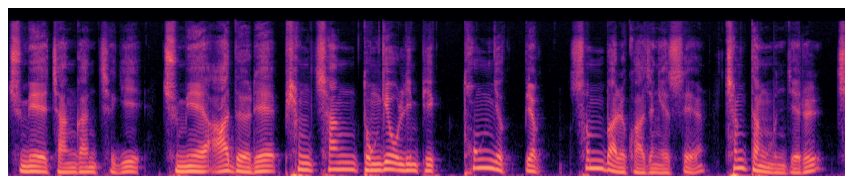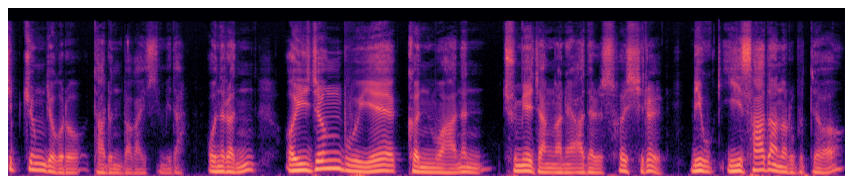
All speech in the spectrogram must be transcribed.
추미애 장관 측이 추미애 아들의 평창 동계올림픽 통역벽 선발 과정에서의 청탁 문제를 집중적으로 다룬 바가 있습니다. 오늘은 의정부에 근무하는 추미애 장관의 아들 서 씨를 미국 이사단으로부터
